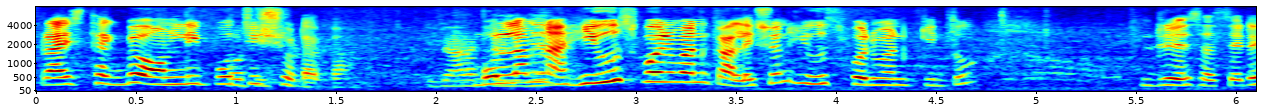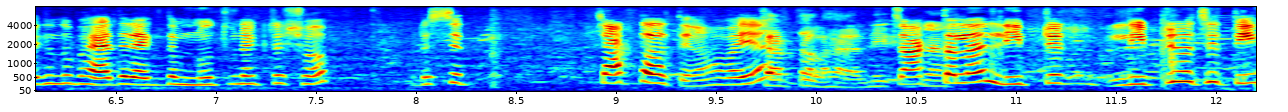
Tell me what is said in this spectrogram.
প্রাইস থাকবে অনলি পঁচিশশো টাকা। বললাম না হিউজ পরিমাণ কালেকশন হিউজ পরিমাণ কিন্তু ড্রেস আছে। এটা কিন্তু ভাইয়াদের একদম নতুন একটা শপ এটা হচ্ছে চারতলাতে না ভাইয়া? চারতলা হ্যাঁ চারতলা লিফটের লিফটের হচ্ছে তিন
